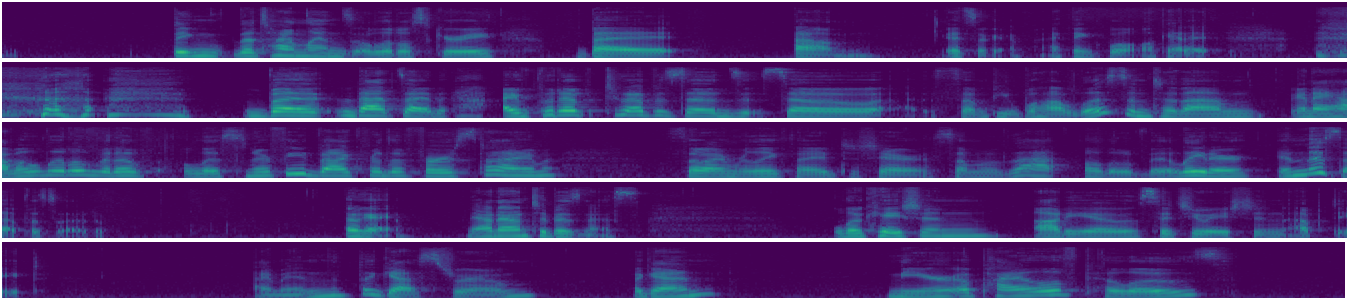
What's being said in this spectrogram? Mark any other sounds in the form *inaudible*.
thing the timeline's a little scary, but um, it's okay. I think we'll all get it. *laughs* but that said, I put up two episodes, so some people have listened to them, and I have a little bit of listener feedback for the first time. So I'm really excited to share some of that a little bit later in this episode. Okay, now down to business. Location, audio, situation update. I'm in the guest room again near a pile of pillows.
